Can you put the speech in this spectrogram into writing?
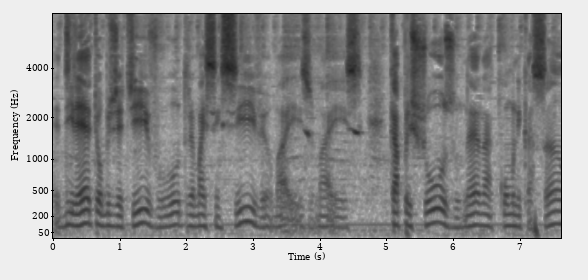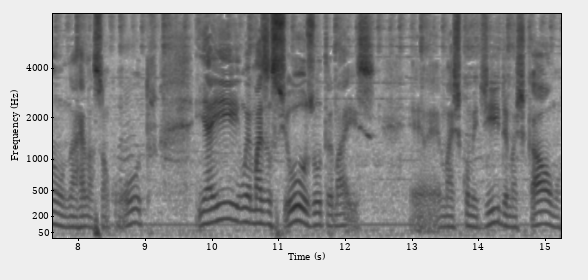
é, direto e objetivo, o outro é mais sensível, mais, mais caprichoso né? na comunicação, na relação com o outro. E aí um é mais ansioso, outro é mais, é, é mais comedido, é mais calmo.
